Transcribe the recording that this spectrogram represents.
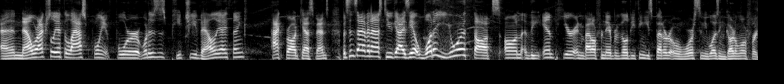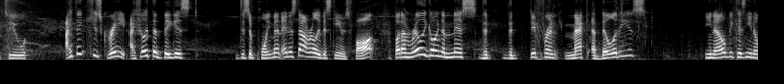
And now we're actually at the last point for, what is this, Peachy Valley, I think? hack broadcast fans. But since I haven't asked you guys yet, what are your thoughts on the imp here in Battle for Neighborville? Do you think he's better or worse than he was in Garden Warfare 2? I think he's great. I feel like the biggest disappointment, and it's not really this game's fault, but I'm really going to miss the, the different mech abilities, you know, because, you know,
